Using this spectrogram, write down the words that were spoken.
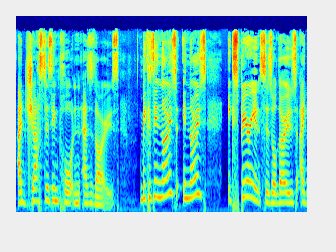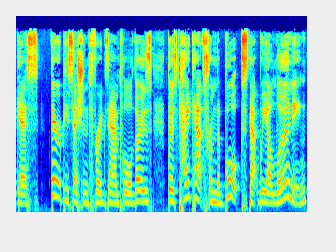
are just as important as those. Because in those in those experiences or those i guess therapy sessions for example or those those takeouts from the books that we are learning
